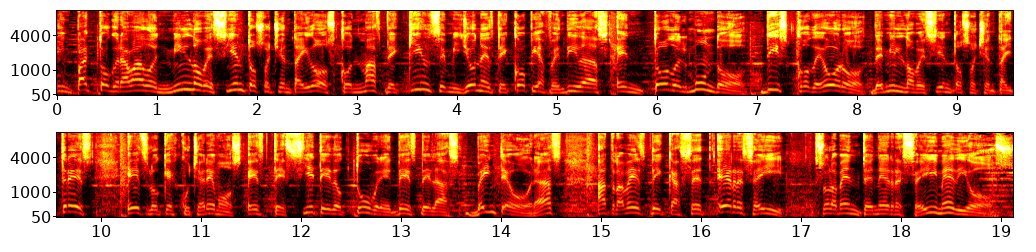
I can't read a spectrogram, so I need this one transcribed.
Impacto grabado en 1982 con más de 15 millones de copias vendidas en todo el mundo. Disco de oro de 1983 es lo que escucharemos este 7 de octubre desde las 20 horas a través de cassette RCI, solamente en RCI Medios.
